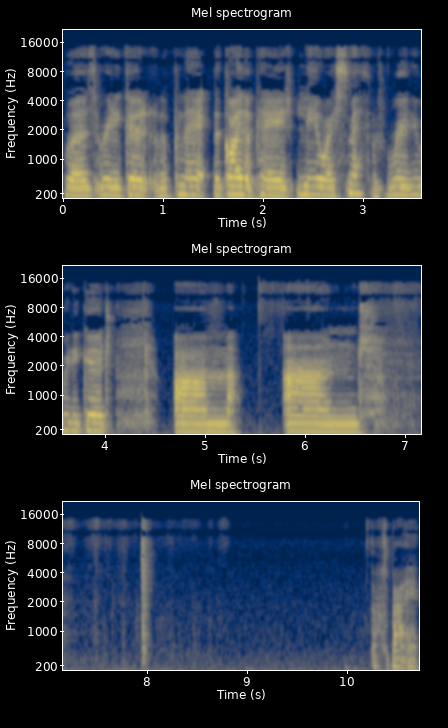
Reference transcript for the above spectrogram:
was really good. The play the guy that played Leroy Smith was really really good. Um, and that's about it.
